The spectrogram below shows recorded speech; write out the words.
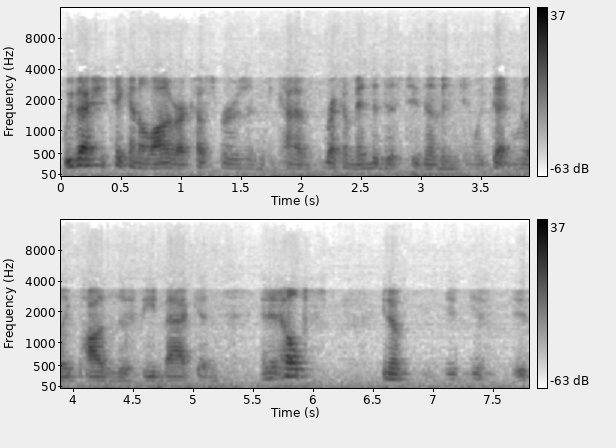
we've actually taken a lot of our customers and, kind of recommended this to them, and, and we've gotten really positive feedback, and, and it helps. You know, if if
